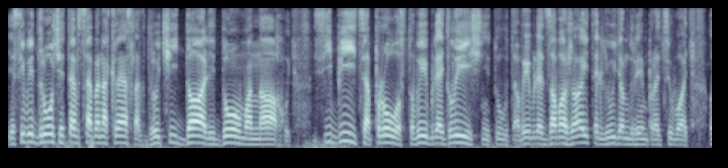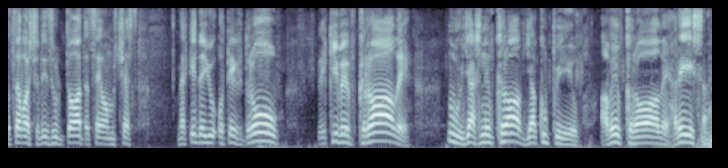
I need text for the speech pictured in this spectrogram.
Якщо ви дрочите в себе на креслах, дрочіть далі, дома нахуй. Сібіться просто, ви, блядь, лишні тут, а ви, блядь, заважаєте людям другим працювати. Оце ваш результат, оце я вам зараз накидаю отих дров, які ви вкрали. Ну, я ж не вкрав, я купив. А ви вкрали, Гриша.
